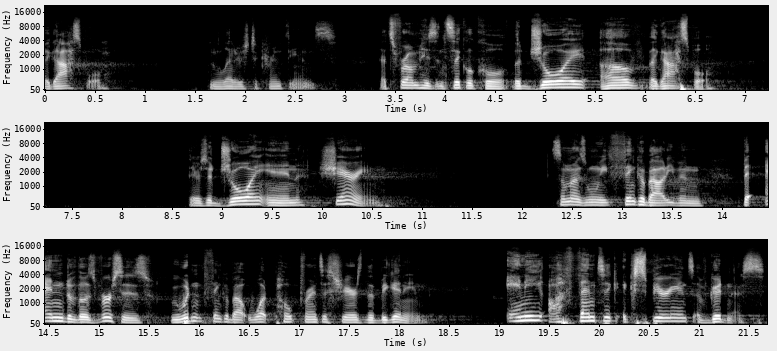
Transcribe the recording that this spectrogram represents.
the gospel. In the letters to Corinthians. That's from his encyclical, The Joy of the Gospel. There's a joy in sharing. Sometimes when we think about even the end of those verses, we wouldn't think about what Pope Francis shares at the beginning any authentic experience of goodness.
